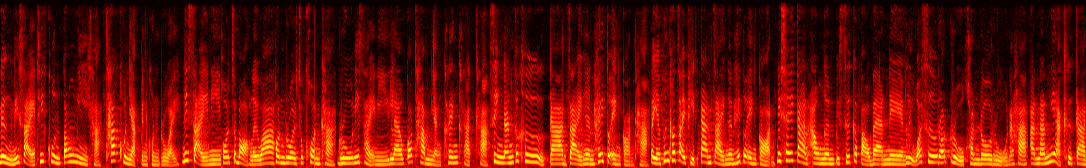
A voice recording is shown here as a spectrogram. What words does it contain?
หนึ่งนิสัยที่คุณต้องมีค่ะ ถ้าคุณอยากเป็นคนรวย นิสัยนี้โค้ชจะบอกเลยว่าคนรวยทุกคนค่ะ รู้นิสัยนี้แล้วก็ทำอย่างเคร่งครัดค่ะ สิ่งนั้นก็คือการจ่ายเงินให้ตัวเองก่อนค่ะ แต่อย่าเพิ่งเข้าใจผิดการจ่ายเงินให้ตัวเองก่อน ไม่ใช่การเอาเงินไปซื้อกระเป๋าแบรนด์เนมหรือว่าซื้อรถหรูคอนโดหรูนะคะ อันนั้นเนี่ยคือการ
